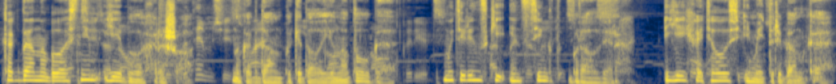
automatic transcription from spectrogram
Когда она была с ним, ей было хорошо, но когда он покидал ее надолго, материнский инстинкт брал верх. Ей хотелось иметь ребенка.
